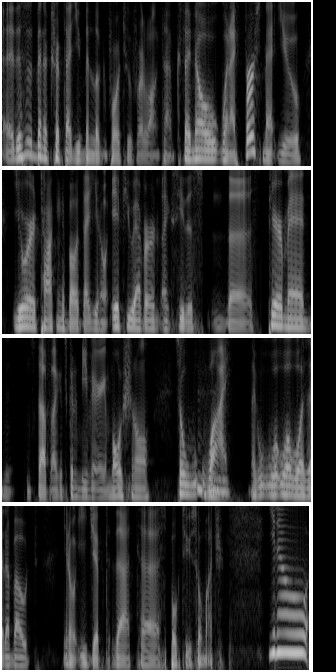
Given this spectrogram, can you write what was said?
uh, this has been a trip that you've been looking forward to for a long time because I know when I first met you, you were talking about that you know if you ever like see this the pyramids and stuff like it's going to be very emotional. So w- Mhm. why? Like what what was it about you know Egypt that uh, spoke to you so much? You know,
